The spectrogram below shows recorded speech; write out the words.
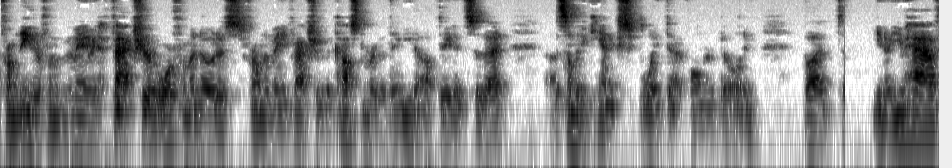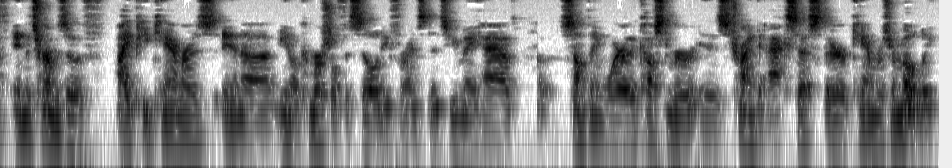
from either from the manufacturer or from a notice from the manufacturer to the customer that they need to update it so that uh, somebody can't exploit that vulnerability. But uh, you know, you have in the terms of IP cameras in a you know commercial facility, for instance, you may have uh, something where the customer is trying to access their cameras remotely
